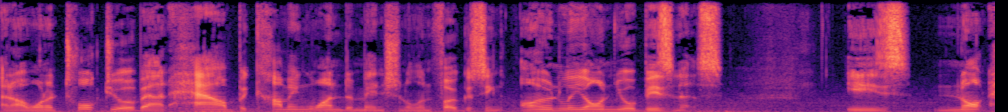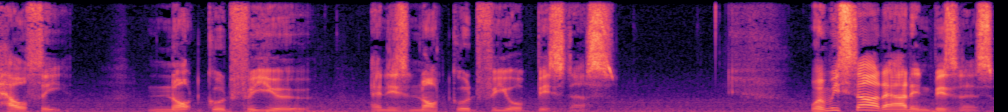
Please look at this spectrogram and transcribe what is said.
And I want to talk to you about how becoming one dimensional and focusing only on your business is not healthy, not good for you, and is not good for your business. When we start out in business,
